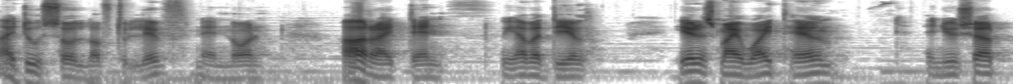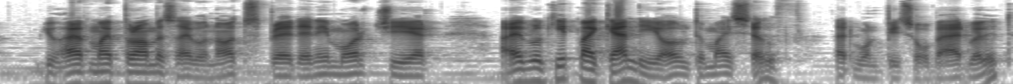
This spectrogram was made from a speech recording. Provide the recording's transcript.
I do so love to live, Naenlorn. Alright then. We have a deal. Here is my white helm, and you shall you have my promise I will not spread any more cheer. I will keep my candy all to myself. That won't be so bad, will it?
